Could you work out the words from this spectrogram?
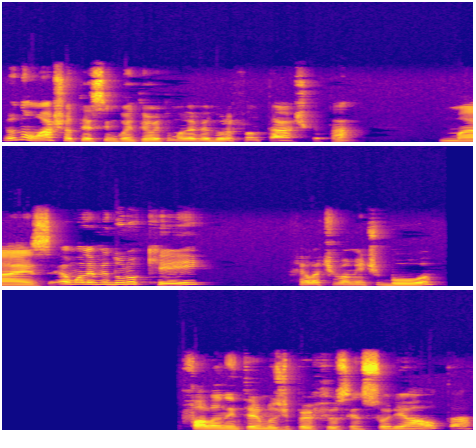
Eu não acho a T58 uma levedura fantástica, tá? Mas é uma levedura ok, relativamente boa. Falando em termos de perfil sensorial, tá?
